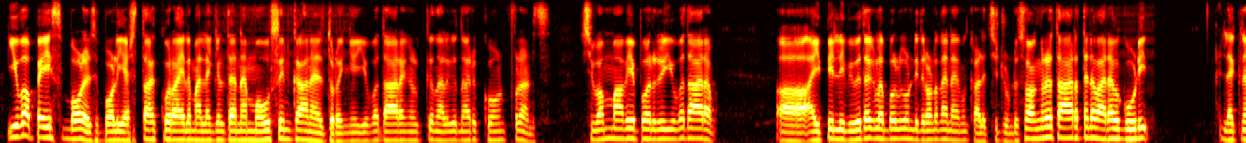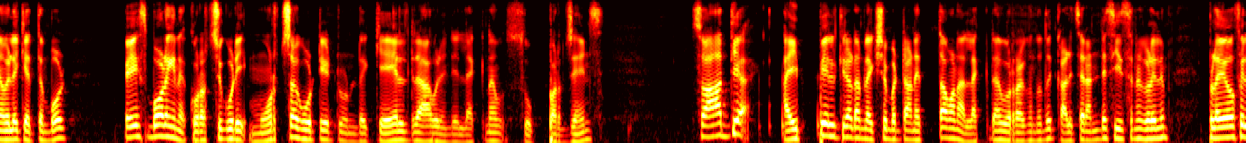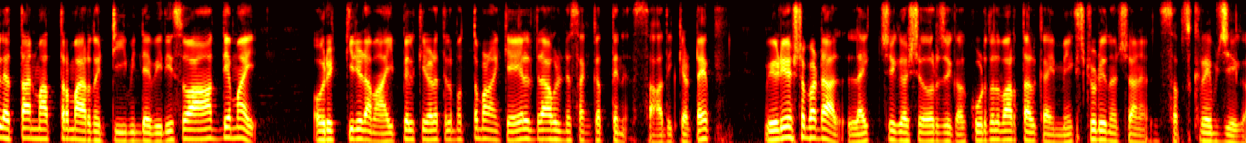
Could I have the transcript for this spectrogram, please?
യുവ പേസ് ബോളേഴ്സ് ഇപ്പോൾ യഷ് താക്കൂർ ആയാലും അല്ലെങ്കിൽ തന്നെ മൗസിൻ ഖാൻ ആയാലും തുടങ്ങിയ യുവതാരങ്ങൾക്ക് നൽകുന്ന ഒരു കോൺഫിഡൻസ് ശിവം മാവിയെ പോലൊരു യുവതാരം ഐ പി എല്ലിൽ വിവിധ ക്ലബ്ബുകൾ കൊണ്ട് ഇതിനോട് തന്നെ കളിച്ചിട്ടുണ്ട്. സോ അങ്ങനെ ഒരു താരത്തിന്റെ വരവ് കൂടി ലക്നൗവിലേക്ക് എത്തുമ്പോൾ പേസ് ബോളിങ്ങിന് കുറച്ചുകൂടി മൂർച്ച കൂട്ടിയിട്ടുണ്ട് കെ എൽ രാഹുലിന്റെ ലക്നൗ സൂപ്പർ ജയൻസ്. സോ ആദ്യ ഐ പി എൽ കിരീടം ലക്ഷ്യപ്പെട്ടാണ് ഇത്തവണ ലക്നൗ ഇറങ്ങുന്നത്. കളിച്ച രണ്ട് സീസണുകളിലും പ്ലേ ഓഫിൽ എത്താൻ മാത്രമായിരുന്നു ടീമിന്റെ വിധി. സോ ആദ്യമായി ഒരു കിരീടം ഐ പി എൽ കിരീടത്തിൽ മൊത്തമാണ് കെ എൽ രാഹുലിന്റെ സംഘത്തിന് സാധിക്കട്ടെ. വീഡിയോ ഇഷ്ടപ്പെട്ടാൽ ലൈക്ക് ചെയ്യുക ഷെയർ ചെയ്യുക. കൂടുതൽ വാർത്തകൾക്കായി മേക്ക് സ്റ്റുഡിയോ എന്ന ചാനൽ സബ്സ്ക്രൈബ് ചെയ്യുക.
